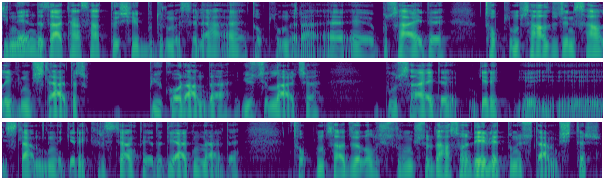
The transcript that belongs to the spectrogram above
Dinlerin de zaten sattığı şey budur mesela e, toplumlara. E, e, bu sayede toplumsal düzeni sağlayabilmişlerdir büyük oranda yüzyıllarca. Bu sayede gerek İslam dininde gerek Hristiyanlıkta ya da diğer dinlerde toplumsal düzen oluşturulmuştur. Daha sonra devlet bunu üstlenmiştir.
